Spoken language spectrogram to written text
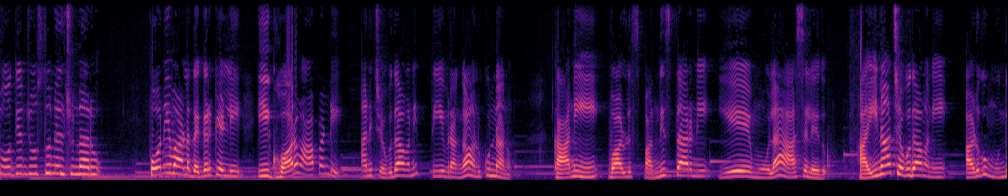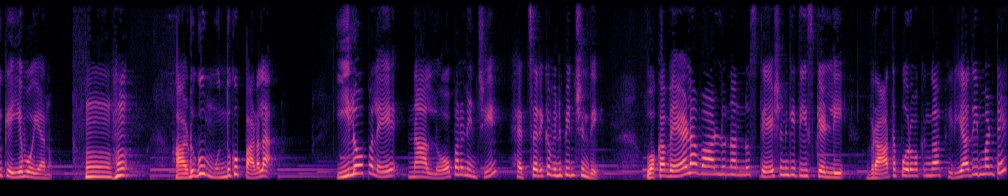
చోద్యం చూస్తూ నిల్చున్నారు. పోనీ వాళ్ళ దగ్గరికెళ్ళి ఈ ఘోరం ఆపండి అని చెబుదామని తీవ్రంగా అనుకున్నాను. కానీ వాళ్ళు స్పందిస్తారని ఏ మూల ఆశ లేదు. అయినా చెబుదామని అడుగు ముందుకెయ్యబోయాను. అడుగు ముందుకు పడల. ఈ లోపలే నా లోపల నుంచి హెచ్చరిక వినిపించింది. ఒకవేళ వాళ్ళు నన్ను స్టేషన్కి తీసుకెళ్ళి వ్రాతపూర్వకంగా ఫిర్యాదు ఇమ్మంటే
